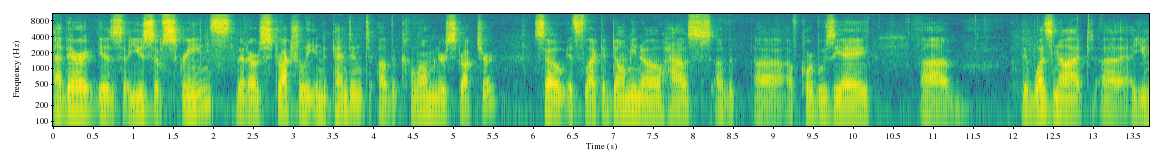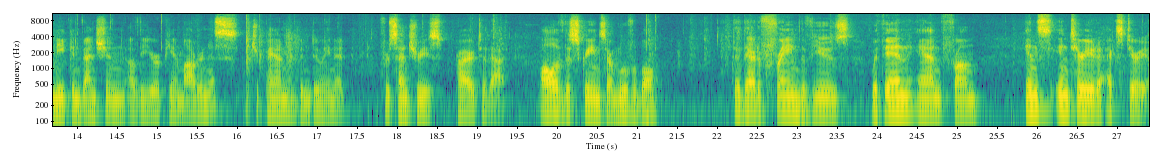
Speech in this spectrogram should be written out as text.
Uh, there is a use of screens that are structurally independent of the columnar structure. So it's like a domino house of, the, uh, of Corbusier. Uh, it was not uh, a unique invention of the European modernists. Japan had been doing it for centuries prior to that. All of the screens are movable. They're there to frame the views within and from in, interior to exterior.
